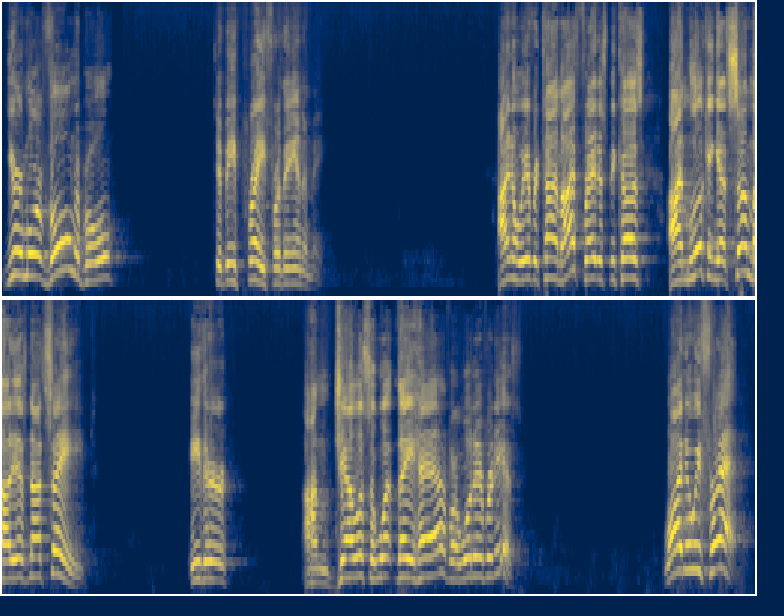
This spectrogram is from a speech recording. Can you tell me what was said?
you're more vulnerable to be prey for the enemy. I know every time I fret, it's because I'm looking at somebody that's not saved. Either I'm jealous of what they have or whatever it is. Why do we fret?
